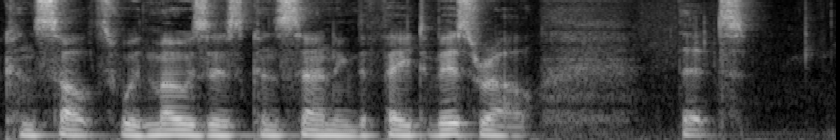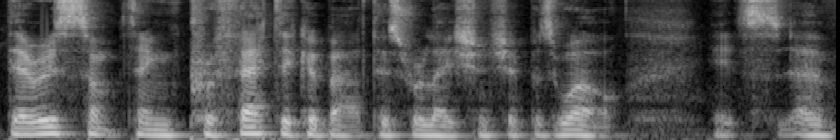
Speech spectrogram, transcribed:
consults with Moses concerning the fate of Israel, that there is something prophetic about this relationship as well. It's a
